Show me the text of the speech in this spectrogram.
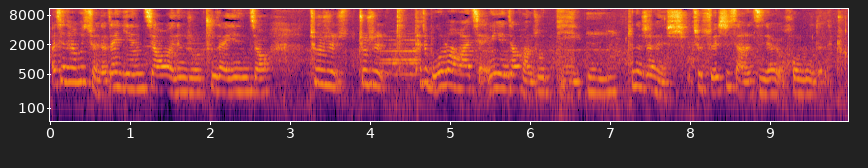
而且他会选择在燕郊啊，那个时候住在燕郊，就是就是他就不会乱花钱，因为燕郊房租低，嗯，真的是很就随时想着自己要有后路的那种。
